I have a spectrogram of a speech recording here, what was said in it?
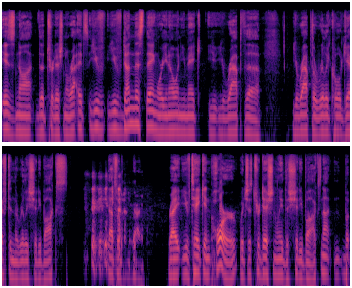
is not the traditional wrap it's you've you've done this thing where you know when you make you, you wrap the you wrap the really cool gift in the really shitty box? That's what you've done right? You've taken horror which is traditionally the shitty box not but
